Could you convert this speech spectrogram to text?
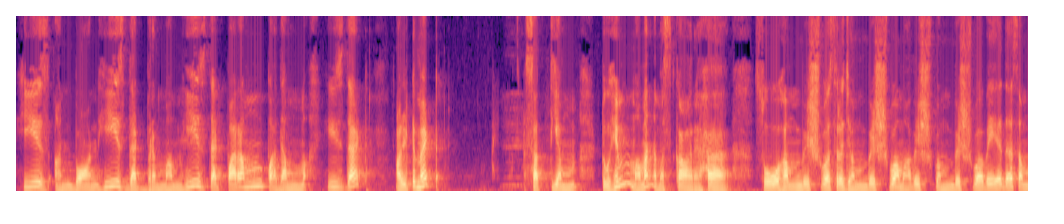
He is unborn. He is that Brahmam. He is that Param Padam. He is that ultimate सत्यं टु हिं मम नमस्कारः। सोऽहं विश्वसृजं विश्वमविश्वं विश्ववेदसं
